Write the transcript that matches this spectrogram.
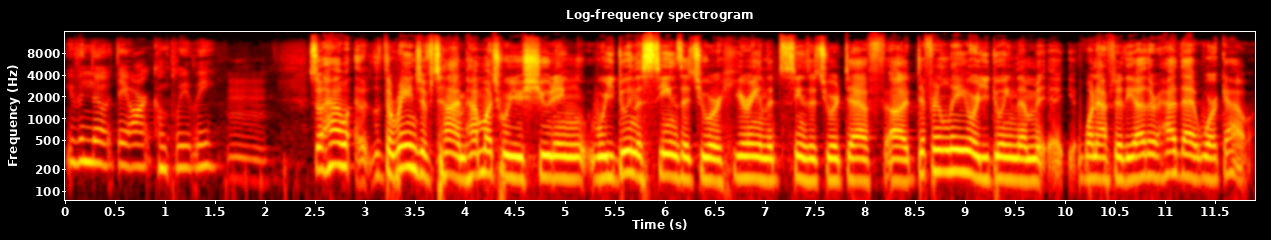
even though they aren't completely. So how the range of time? How much were you shooting? Were you doing the scenes that you were hearing and the scenes that you were deaf uh, differently, or are you doing them uh, one after the other? How'd that work out?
